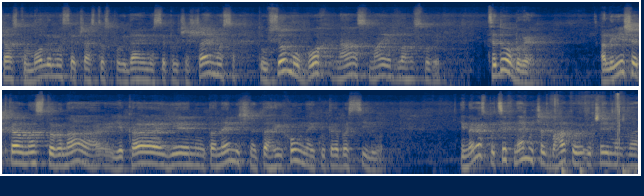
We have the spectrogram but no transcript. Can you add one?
часто молимося, часто сповідаємося, причащаємося, то всьому Бог нас має благословити. Це добре. Але є ще така у нас сторона, яка є ну, та немічна, та гріховна, яку треба зцілювати. І нараз по цих немочах багато речей можна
